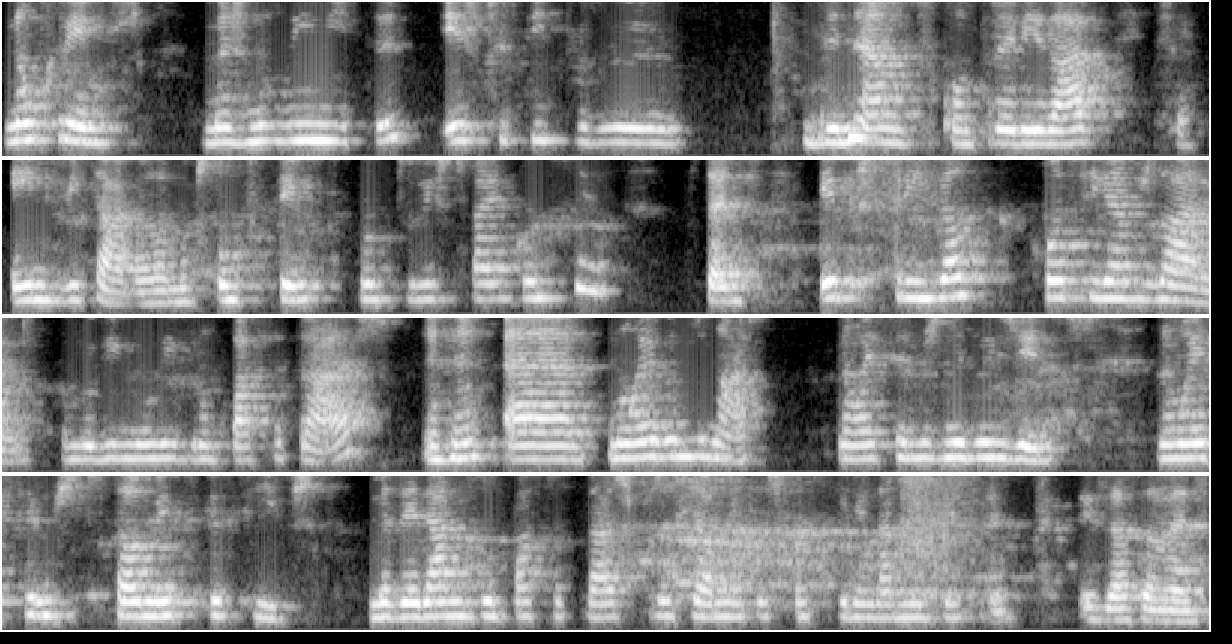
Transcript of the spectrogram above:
não queremos. Mas no limite, este tipo de, de não, de contrariedade, é inevitável, é uma questão de tempo quando tudo isto vai acontecer. Portanto, é preferível que consigamos dar, como eu digo no livro, um passo atrás, uhum. uh, não é abandonar, não é sermos negligentes, não é sermos totalmente passivos, mas é darmos um passo atrás para realmente eles conseguirem dar muito em frente. Exatamente.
